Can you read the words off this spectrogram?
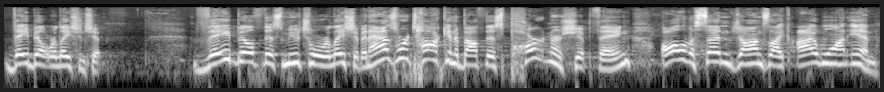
They built relationship. They built this mutual relationship. And as we're talking about this partnership thing, all of a sudden, John's like, I want in.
